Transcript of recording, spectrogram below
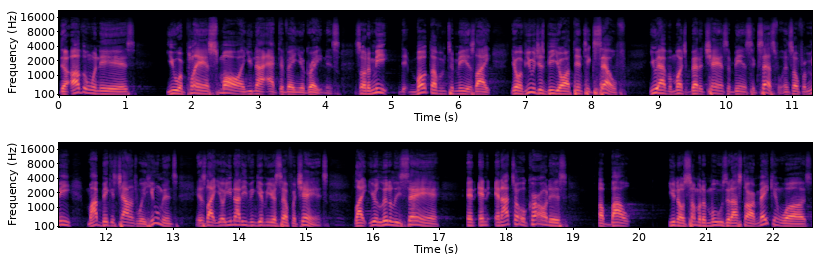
The other one is you were playing small and you're not activating your greatness. So to me, both of them to me is like, yo, if you would just be your authentic self, you have a much better chance of being successful. And so for me, my biggest challenge with humans is like, yo, you're not even giving yourself a chance. Like you're literally saying, and and and I told Carl this about, you know, some of the moves that I started making was,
